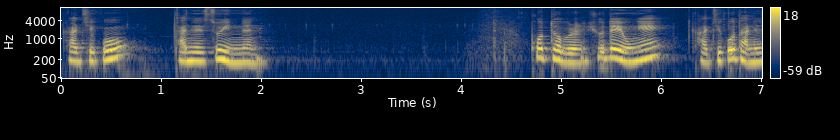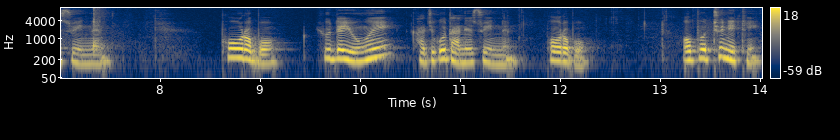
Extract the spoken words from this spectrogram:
가지고 다닐 수 있는 포터블 휴대용에 가지고 다닐 수 있는 포러보 휴대용의 가지고 다닐 수 있는 포러보 opportunity.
